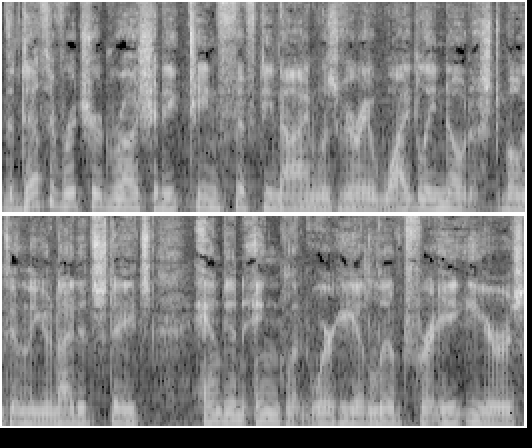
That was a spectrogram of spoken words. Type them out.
The death of Richard Rush in 1859 was very widely noticed both in the United States and in England, where he had lived for eight years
